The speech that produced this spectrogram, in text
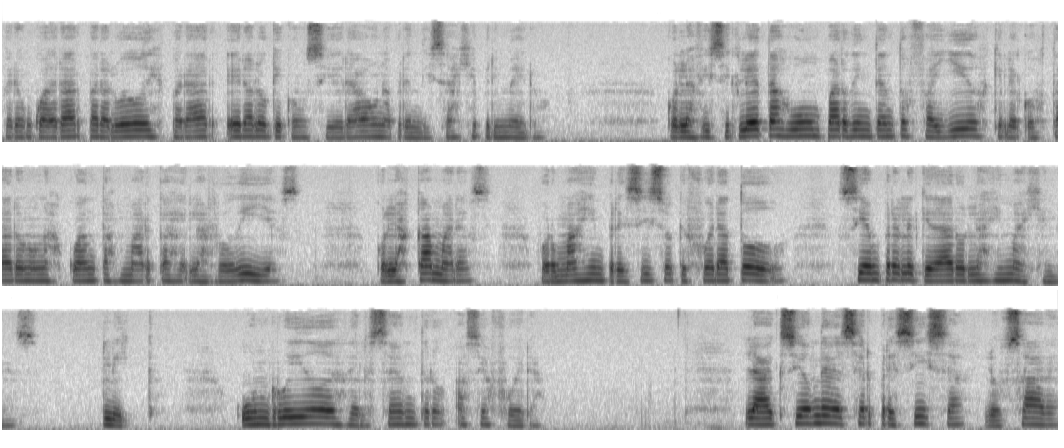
pero encuadrar para luego disparar era lo que consideraba un aprendizaje primero. Con las bicicletas hubo un par de intentos fallidos que le costaron unas cuantas marcas en las rodillas. Con las cámaras, por más impreciso que fuera todo, siempre le quedaron las imágenes. Clic. Un ruido desde el centro hacia afuera. La acción debe ser precisa, lo sabe,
